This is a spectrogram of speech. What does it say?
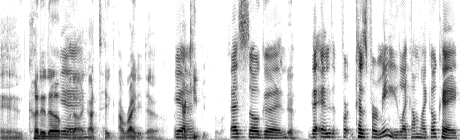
and cut it up. Yeah. But like I take, I write it down. Like, yeah, I keep it. That's so good. Yeah. And because for, for, me, like I'm like okay,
